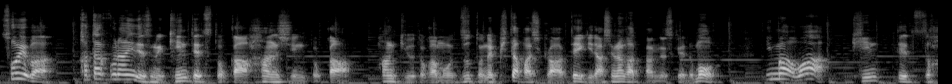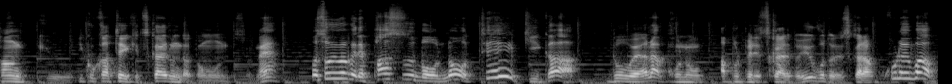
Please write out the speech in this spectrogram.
そういえばかたくなにですね近鉄とか阪神とか阪急とかもずっとねピタパしか定期出してなかったんですけれども今は近鉄阪急イコカ定期使えるんだと思うんですよね。まあ、そういうわけでパスモの定期がどうやらこの Apple Pay で使えるということですからこれは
